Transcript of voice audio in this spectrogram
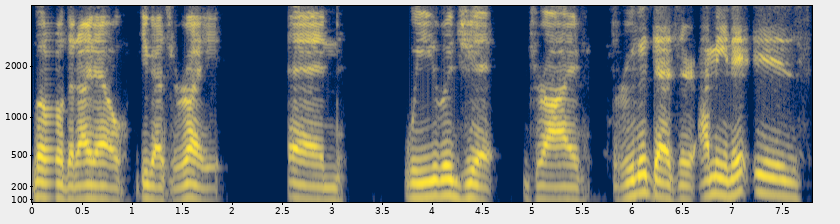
little did I know, you guys are right, and we legit drive through the desert. I mean, it is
